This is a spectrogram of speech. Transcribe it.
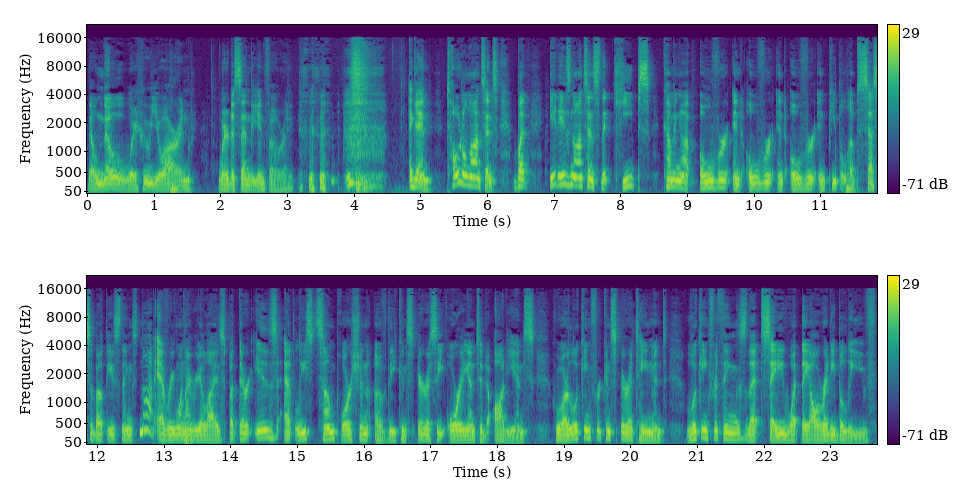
They'll know where, who you are and where to send the info, right? Again, total nonsense, but it is nonsense that keeps coming up over and over and over, and people obsess about these things. Not everyone, I realize, but there is at least some portion of the conspiracy oriented audience who are looking for conspiratainment, looking for things that say what they already believe,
